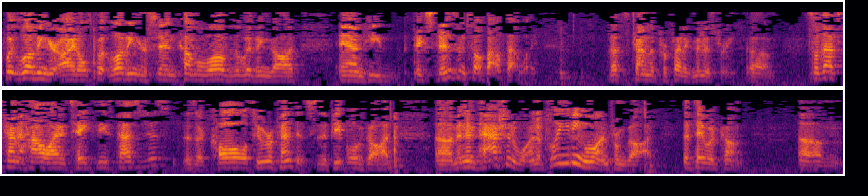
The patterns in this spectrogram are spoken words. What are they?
Quit loving your idols, quit loving your sin, come love the living God. And he extends himself out that way. That's kind of the prophetic ministry. Um, so that's kind of how I take these passages. There's a call to repentance to the people of God, um, an impassioned one, a pleading one from God that they would come. Um,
